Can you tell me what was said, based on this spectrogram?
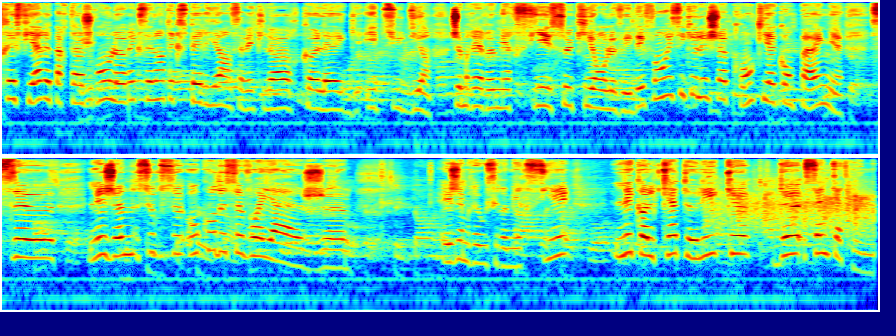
très fiers et partageront leur excellente expérience avec leurs collègues étudiants. J'aimerais remercier ceux qui ont levé des fonds ainsi que les chaperons qui accompagnent les jeunes au cours de ce voyage. Et j'aimerais aussi remercier l'École catholique de Sainte-Catherine.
